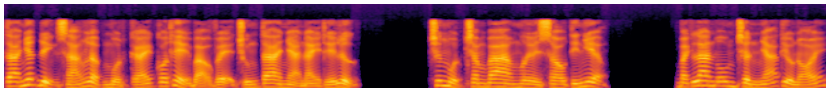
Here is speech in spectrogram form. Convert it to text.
ta nhất định sáng lập một cái có thể bảo vệ chúng ta nhà này thế lực. chương 136 tín nhiệm. Bạch Lan ôm Trần Nhã Kiều nói,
